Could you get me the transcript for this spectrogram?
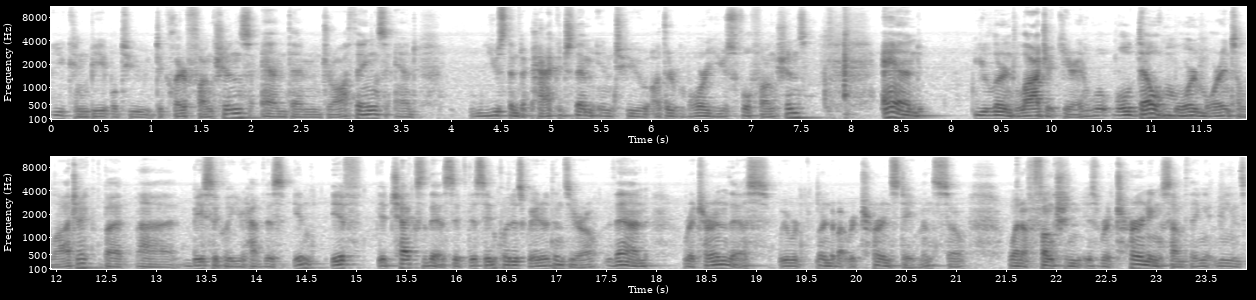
you can be able to declare functions and then draw things and use them to package them into other more useful functions. And you learned logic here, and we'll, we'll delve more and more into logic, but uh, basically you have this, in, if it checks this, if this input is greater than zero, then return this. We were, learned about return statements, so when a function is returning something, it means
